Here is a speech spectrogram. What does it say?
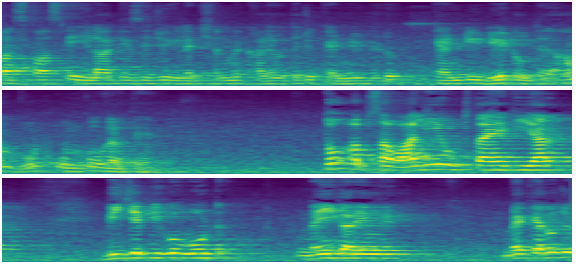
आसपास के इलाके से जो इलेक्शन में खड़े होते हैं, जो कैंडिडेट कैंडिडेट होते हैं, हम वोट उनको करते हैं। तो अब सवाल ये उठता है कि यार बीजेपी को वोट नहीं करेंगे। मैं कह रहा हूँ जो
